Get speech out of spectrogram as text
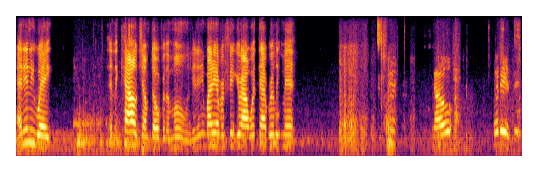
at any rate, and the cow jumped over the moon. Did anybody ever figure out what that really meant? No. What is it?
